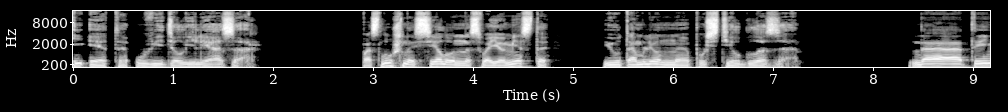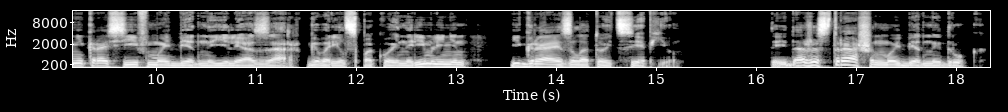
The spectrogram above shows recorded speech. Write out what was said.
И это увидел Елиазар. Послушно сел он на свое место и утомленно опустил глаза. «Да, ты некрасив, мой бедный Елиазар», — говорил спокойный римлянин, играя золотой цепью. «Ты даже страшен, мой бедный друг.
